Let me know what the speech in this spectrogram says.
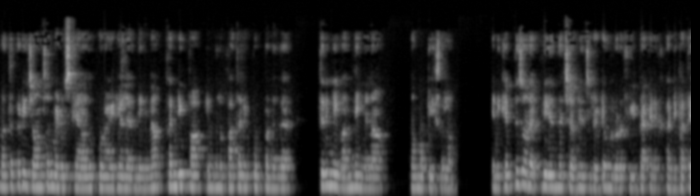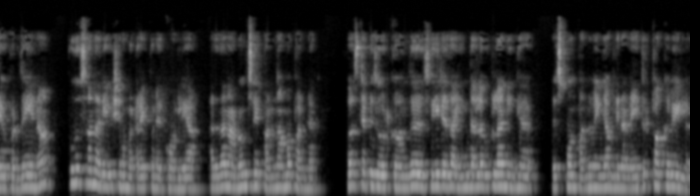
மற்றபடி ஜான்சன் மேடோஸ்க்கு யாராவது போகிற ஐடியாவில் இருந்தீங்கன்னா கண்டிப்பாக இவங்களை பார்த்தா ரிப்போர்ட் பண்ணுங்கள் திரும்பி வந்தீங்கன்னா நம்ம பேசலாம். எனக்கு எபிசோட் எப்படி இருந்துச்சு அப்படின்னு சொல்லிட்டு உங்களோட ஃபீட்பேக் எனக்கு கண்டிப்பாக தேவைப்படுது. ஏன்னா புதுசாக நிறைய விஷயம் நம்ம ட்ரை பண்ணியிருக்கோம் இல்லையா? அதுதான் நான் அனௌன்ஸே பண்ணாமல் பண்ணேன். ஃபர்ஸ்ட் எபிசோடுக்கு வந்து சீரியஸாக இந்த அளவுக்குலாம் நீங்கள் ரெஸ்பாண்ட் பண்ணுவீங்க அப்படின்னு நான் எதிர்பார்க்கவே இல்லை.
